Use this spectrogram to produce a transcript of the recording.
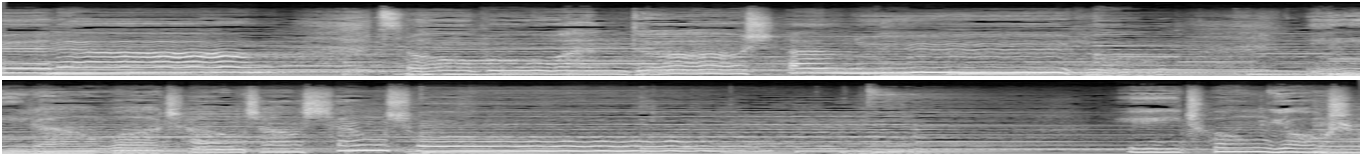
月亮，走不完的山与路，你让我常常享受。一种忧伤。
